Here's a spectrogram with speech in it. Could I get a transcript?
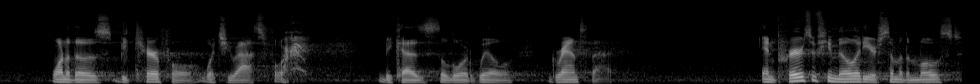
One of those, be careful what you ask for, because the Lord will grant that. And prayers of humility are some of the most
